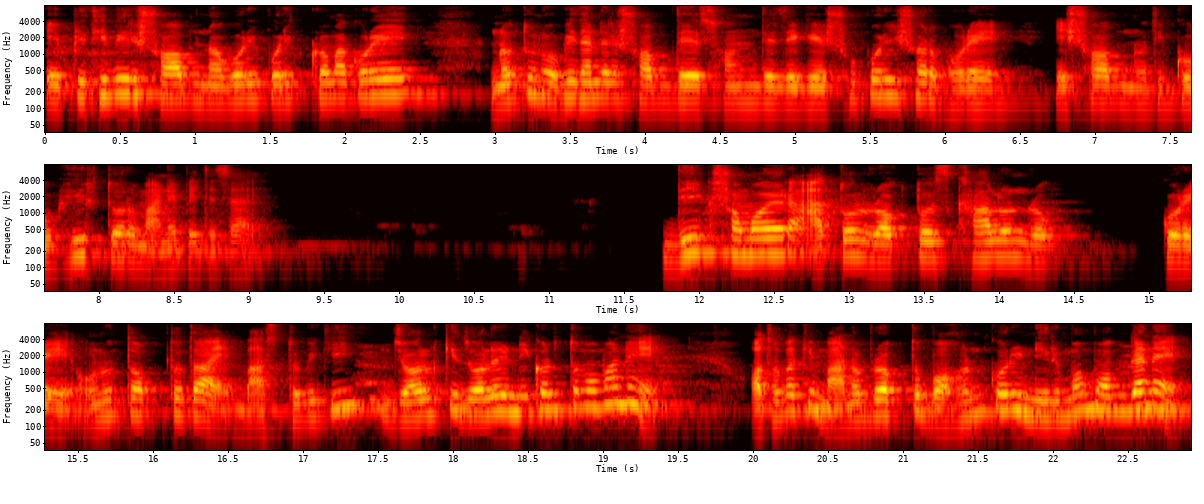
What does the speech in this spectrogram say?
এই পৃথিবীর সব নগরী পরিক্রমা করে, নতুন অভিধানের শব্দে ছন্দে জেগে সুপরিসর ভরে এসব নদী গভীরতর মানে পেতে চায়। দিক সময়ের আতল রক্ত স্খালন করে অনুতপ্ততায় বাস্তবিকই জল কি জলের নিকটতম মানে? অথবা কি মানব রক্ত বহন করি নির্মম অজ্ঞানে?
